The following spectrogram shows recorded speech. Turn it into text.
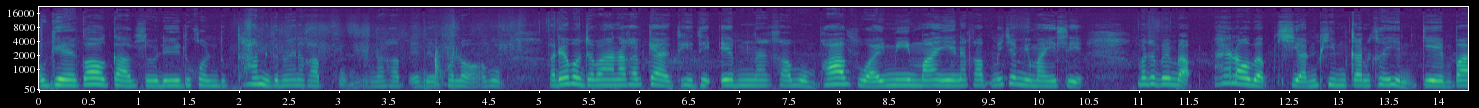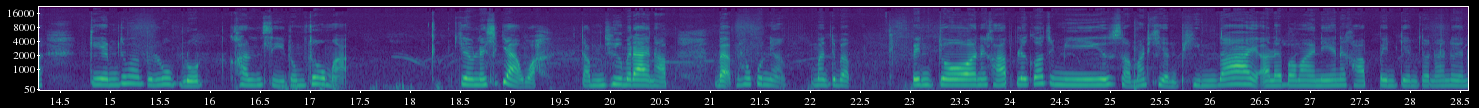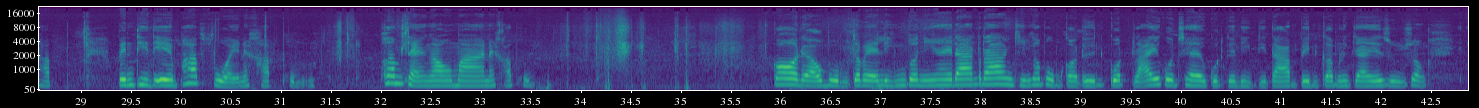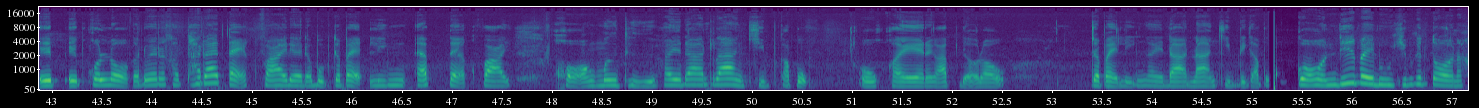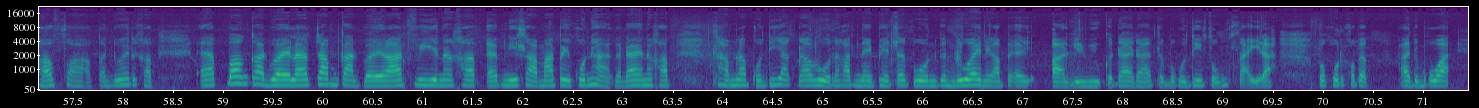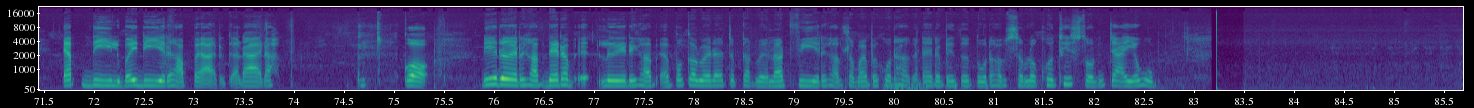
โอเคก็กราบสวัสดีทุกคนทุกท่านกันด้วยนะครับ ผมนะครับเอเดฟคนหล่อครับผมวันนี้ผมจะมานะครับ แกะ TTM นะครับผมภาพสวยมีไม้นะครับ ไม่ใช่มีไม้สิ มันจะเป็นแบบให้เราแบบเขียนพิมพ์กันเคยเห็นเกมปะเกมที่มันเป็นรูปรถคันสีส้มๆอะเกมอะไรสักอย่างวะจำชื่อไม่ได้นะครับ แบบให้คุณเนี่ยมันจะแบบเป็นจอนะครับ แล้วก็จะมีสามารถเขียนพิมพ์ได้อะไรประมาณนี้นะครับ เป็นเกมตัวนั้นเลยนครับ เป็น TDA ภาพสวยนะครับ ผมเพิ่มแสงเงามานะครับผม ก็เดี๋ยวผมจะไปลิงก์ตัวนี้ให้ด้านล่างคลิปครับผมก่อนอื่นกดไลค์กดแชร์กดกระดิ่งติดตามเป็นกำลังใจให้สู่ช่อง F F คนหล่อกันด้วยนะครับ ถ้าได้แตกไฟล์เนี่ยเดี๋ยวผมจะแปะลิงก์แอปแตกไฟล์ของมือถือให้ด้านล่างคลิปครับผมโอเคนะครับ เดี๋ยวเราจะไปลิงก์ให้ด้านล่างคลิปนะครับ ก่อนที่ไปดูคลิปกันต่อนะครับ ฝากกันด้วยนะครับ แอปป้องกันไวรัสจำกัดไวรัสฟรีนะครับ แอปนี้สามารถไปค้นหากันได้นะครับสำหรับคนที่อยากดาวน์โหลดนะครับ ในเพจตะโตนกันด้วยนะครับไปอ่านรีวิวกันได้นะสำหรับคนที่สงสัยนะบางคนเขาแบบอาจจะบอกว่าแอปดีหรือไม่ดีนะครับ ไปอ่านกันได้นะก็นี่เลยนะครับได้รับเลยนะครับแอปป้องกันไวรัสจำกัดไวรัสฟรีนะครับ สามารถไปค้นหากันได้ในเพจตะโตนนะครับสำหรับคนที่สนใจครับผม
